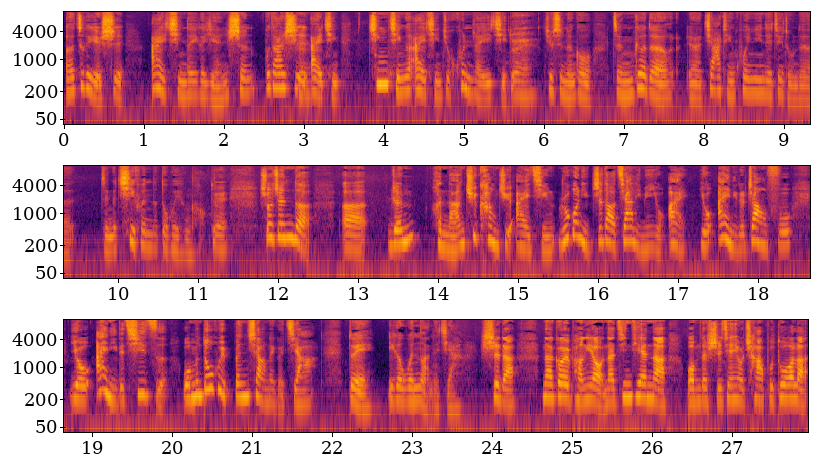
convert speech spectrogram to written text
而这个也是爱情的一个延伸，不单是是爱情，亲情跟爱情就混在一起，对，就是能够整个的呃家庭婚姻的这种的整个气氛呢都会很好。对，说真的，呃，人很难去抗拒爱情。如果你知道家里面有爱，有爱你的丈夫，有爱你的妻子，我们都会奔向那个家。对，一个温暖的家。是的，那各位朋友，那今天呢，我们的时间又差不多了，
